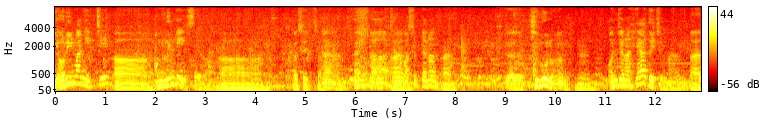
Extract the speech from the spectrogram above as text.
열의만 있지 어, 없는 게 있어요. 아, 그럴 수 있죠. 예, 그러니까 제가 네. 봤을 때는 네, 그 기부는 음. 언제나 해야 되지만 네.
